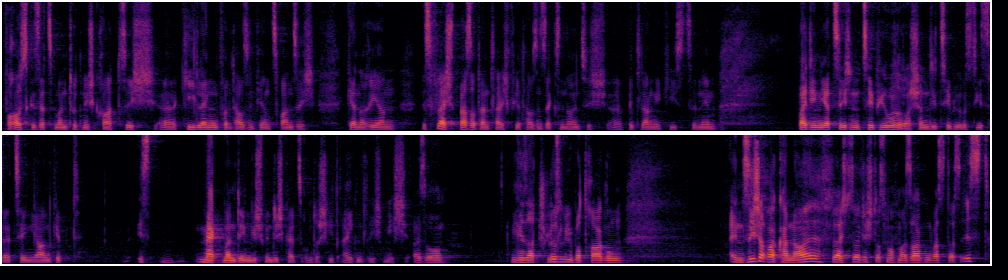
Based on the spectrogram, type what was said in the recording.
vorausgesetzt man tut nicht gerade sich äh, Keylängen von 1024 generieren. Ist vielleicht besser, dann gleich 4096 äh, Bit lange Keys zu nehmen. Bei den jetzigen CPUs oder schon die CPUs, die es seit zehn Jahren gibt, ist, merkt man den Geschwindigkeitsunterschied eigentlich nicht. Also wie gesagt, Schlüsselübertragung, ein sicherer Kanal, vielleicht sollte ich das nochmal sagen, was das ist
